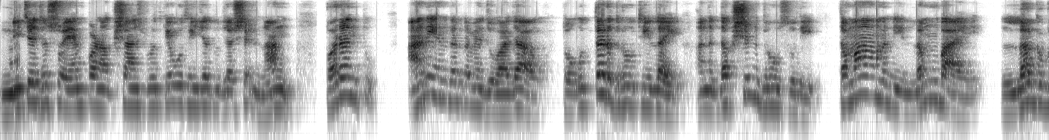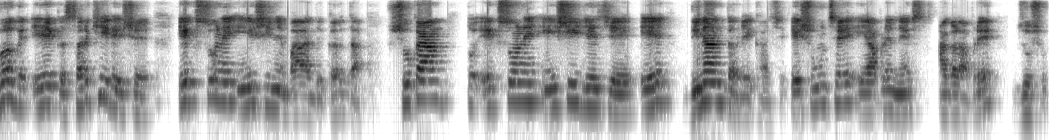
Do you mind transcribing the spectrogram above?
નીચે જશો એમ પણ અક્ષાંશ વૃત્ત કેવું થઈ જતું જશે? નાનું. પરંતુ આની અંદર તમે જોવા જાઓ તો ઉત્તર ધ્રુવથી લઈ અને દક્ષિણ ધ્રુવ સુધી તમામની લંબાઈ લગભગ એક સરખી રહેશે. એકસો ને એસી ને બાદ કરતા. શું કામ? તો એકસો ને એસી જે છે એ દિનાંતર રેખા છે. એ શું છે? એ આપણે નેક્સ્ટ આગળ આપણે જોશું.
